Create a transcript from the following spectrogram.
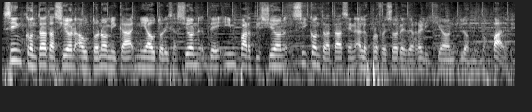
sin contratación autonómica ni autorización de impartición si contratasen a los profesores de religión los mismos padres.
